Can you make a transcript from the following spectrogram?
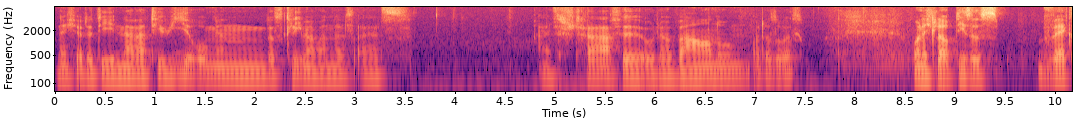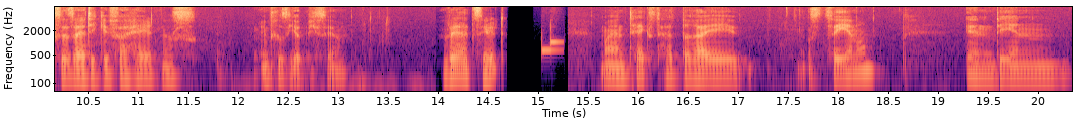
nicht? Oder die Narrativierungen des Klimawandels als, als Strafe oder Warnung oder sowas. Und ich glaube, dieses wechselseitige Verhältnis interessiert mich sehr. Wer erzählt? Mein Text hat drei Szenen, in denen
